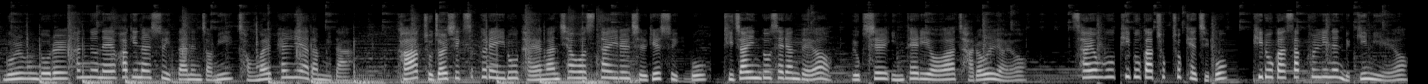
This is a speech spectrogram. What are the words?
물 온도를 한눈에 확인할 수 있다는 점이 정말 편리하답니다. 가압 조절식 스프레이로 다양한 샤워 스타일을 즐길 수 있고 디자인도 세련되어 욕실 인테리어와 잘 어울려요. 사용 후 피부가 촉촉해지고 피로가 싹 풀리는 느낌이에요.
